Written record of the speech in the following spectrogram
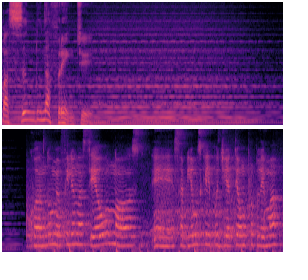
passando na frente. Quando meu filho nasceu, nós é, sabíamos que ele podia ter um problema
